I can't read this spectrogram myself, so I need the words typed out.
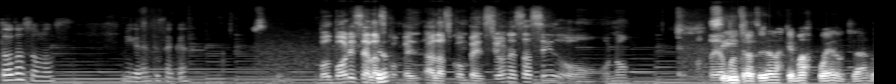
todos somos migrantes acá. ¿Vos, Boris, a las, a las convenciones has ido o, no? sí, trato de ir a las que más puedo, claro.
